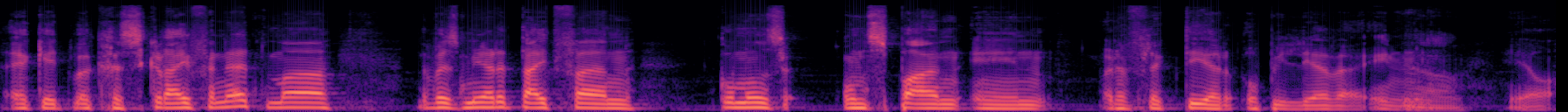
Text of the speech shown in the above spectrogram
ek het ook geskryf in dit, maar dit was meer 'n tyd van kom ons ontspan en reflekteer op die lewe en Ja. Ja.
